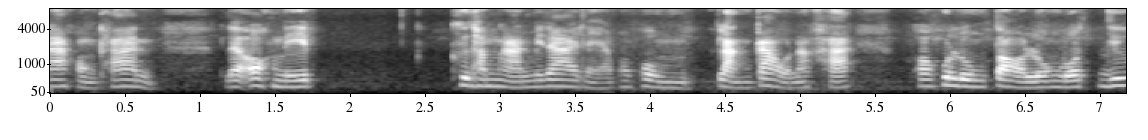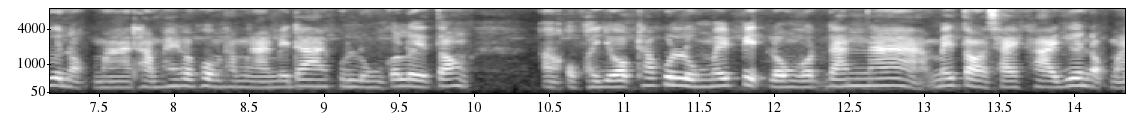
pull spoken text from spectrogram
นาคของท่าน แล้วออกนี้คือทำงานไม่ได้แล้วพระพรหมหลังเก่านะคะ เพราะคุณลุงต่อลงรถยื่นออกมาทำให้พระพรหมทำงานไม่ได้ คุณลุงก็เลยต้อง อพยพ ถ้าคุณลุงไม่ปิดลงรถด้านหน้า ไม่ต่อชายคายื่นออกมา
